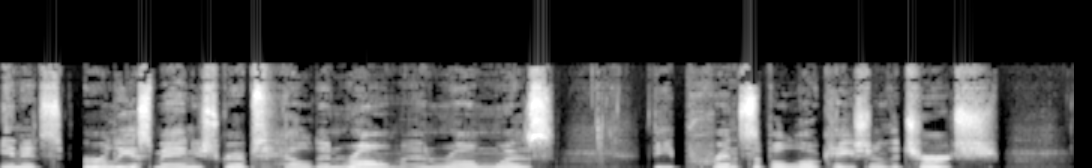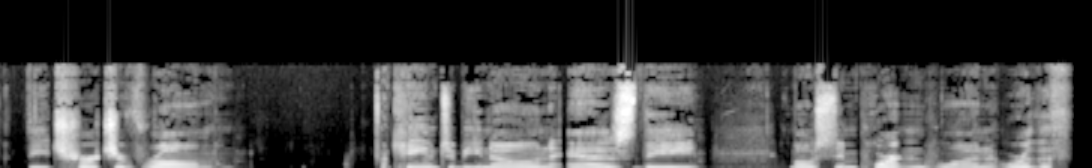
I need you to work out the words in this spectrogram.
in its earliest manuscripts held in Rome, and Rome was the principal location of the church. The Church of Rome came to be known as the most important one or the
